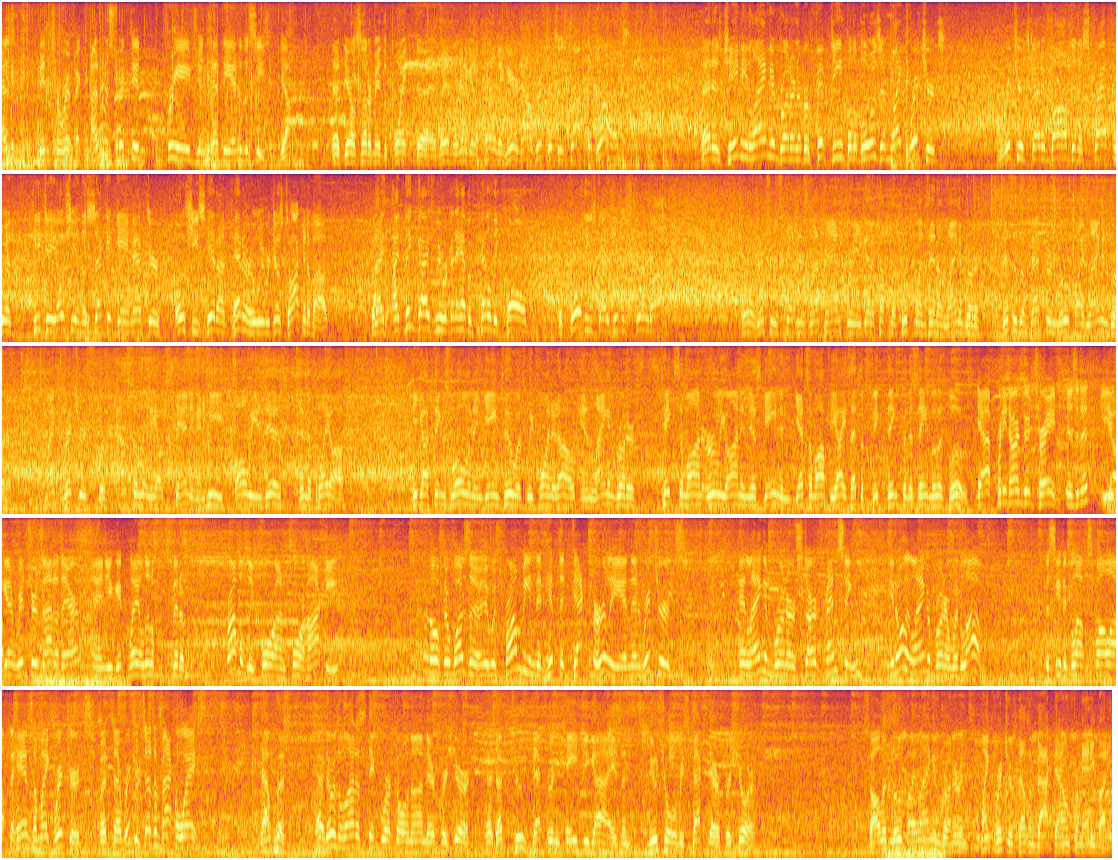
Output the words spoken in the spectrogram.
has been terrific. Unrestricted free agent at the end of the season. Yeah. Uh, Daryl Sutter made the point, uh, we're going to get a penalty here. Now Richards has dropped the gloves. That is Jamie Langenbrunner, number 15 for the Blues, and Mike Richards. Richards got involved in a scrap with T.J. Oshie in the second game after Oshie's hit on Penner, who we were just talking about. But I, I think, guys, we were going to have a penalty called before these guys even squared off. Oh, Richards getting his left hand free. He got a couple of quick ones in on Langenbrunner. This is a veteran move by Langenbrunner. Mike Richards was absolutely outstanding, and he always is in the playoffs. He got things rolling in game two, as we pointed out, and Langenbrunner takes him on early on in this game and gets him off the ice. That's a big thing for the St. Louis Blues. Yeah, pretty darn good trade, isn't it? You Yep. get Richards out of there, and you get play a little bit of probably four-on-four hockey. Don't know if there was a. It was Crombeen that hit the deck early, and then Richards and Langenbrunner start fencing. You know that Langenbrunner would love to see the gloves fall off the hands of Mike Richards, but uh, Richards doesn't back away. That was there was a lot of stick work going on there for sure. That's two veteran cagey guys and mutual respect there for sure. Solid move by Langenbrunner and Mike Richards doesn't back down from anybody.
